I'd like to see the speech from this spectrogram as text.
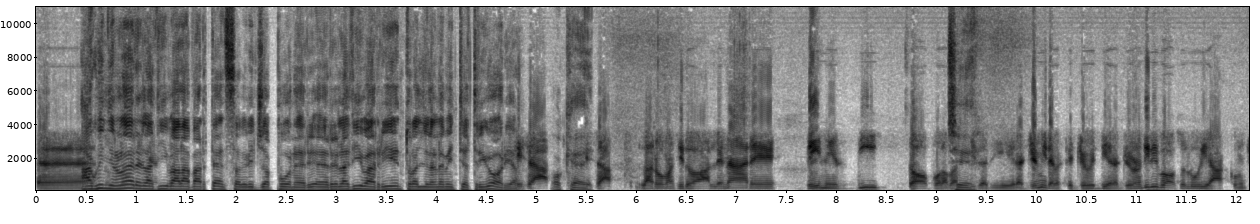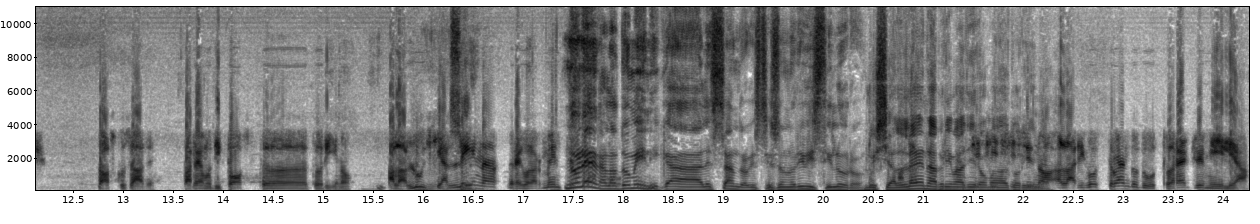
Eh, Ah, quindi non è relativa alla partenza per il Giappone, è relativa al rientro agli allenamenti a Trigoria. Esatto, Ok. esatto. La Roma si doveva allenare venerdì dopo la Sì. partita di Reggio Emilia perché giovedì era giorno di riposo, lui ha cominciato... No, scusate, parliamo di post eh, Torino. Allora, lui si allena regolarmente... Non era la domenica, Alessandro, che si sono rivisti loro? Lui si allena prima di Sì, Roma sì, sì, sì, Torino. no, allora, ricostruendo tutto, Reggio Emilia,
